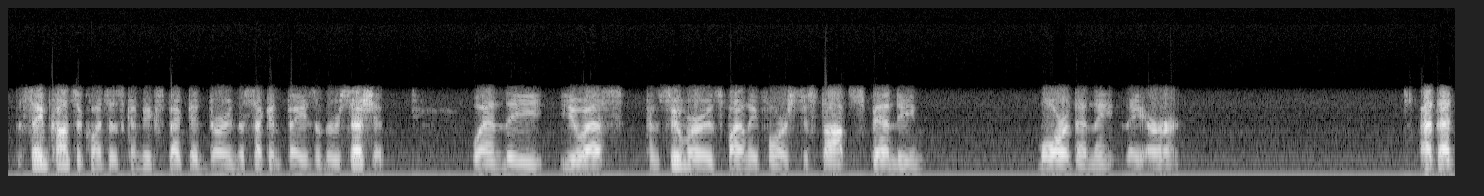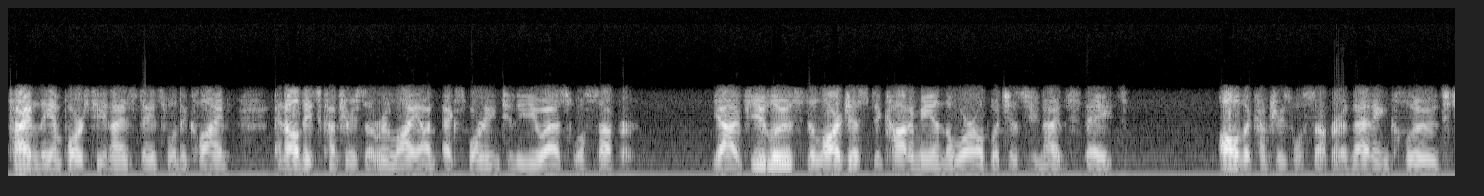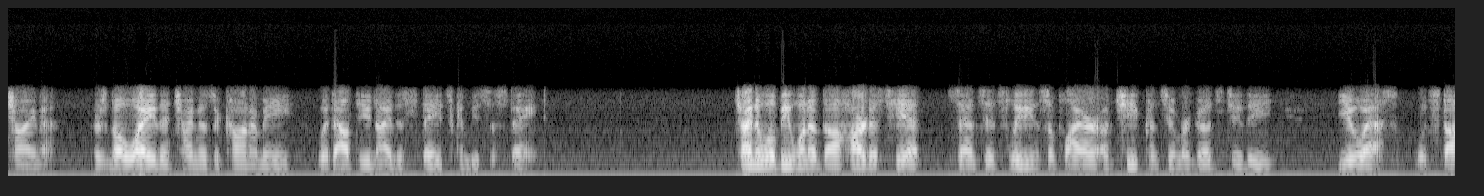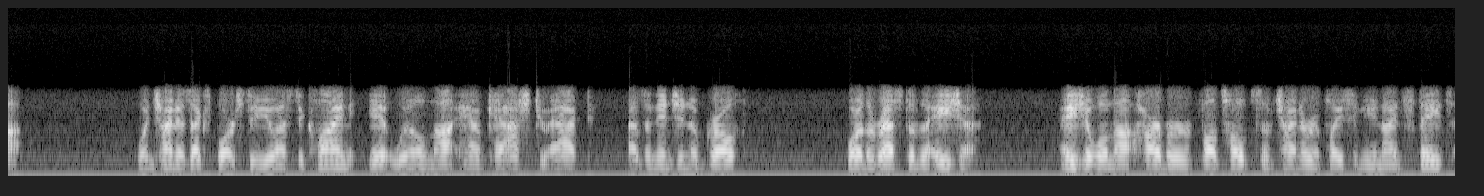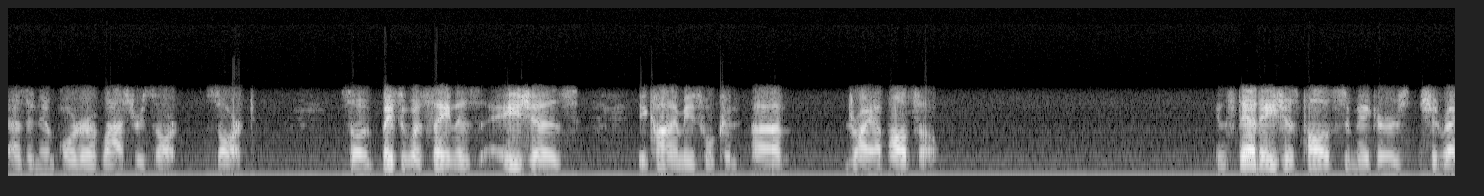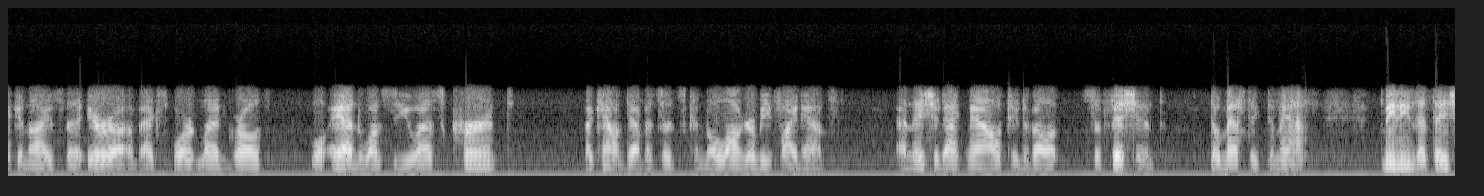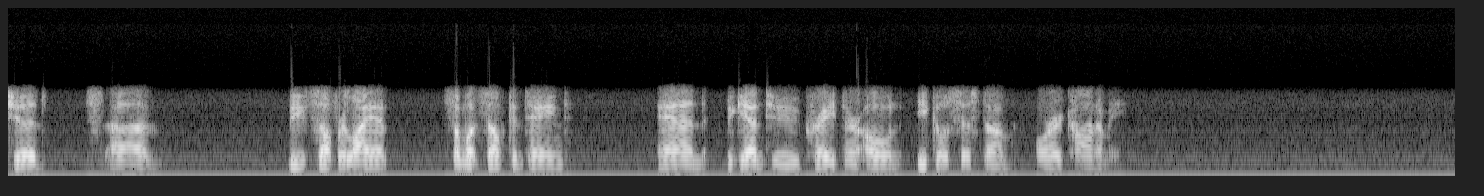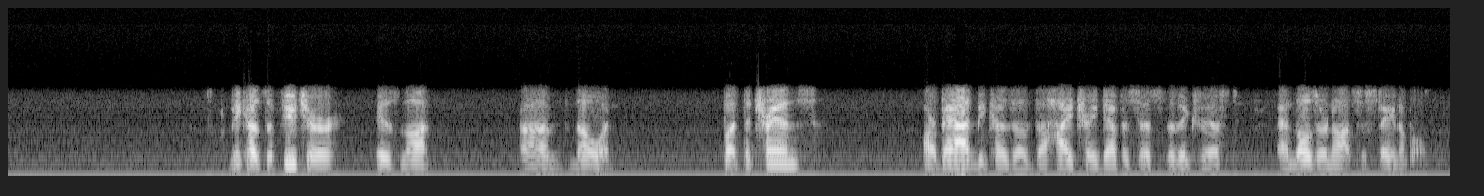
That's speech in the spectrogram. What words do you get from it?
The same consequences can be expected during the second phase of the recession, when the U.S. consumer is finally forced to stop spending more than they, they earn. At that time, the imports to the United States will decline, and all these countries that rely on exporting to the U.S. will suffer. Yeah, if you lose the largest economy in the world, which is the United States, all the countries will suffer, and that includes China. There's no way that China's economy without the United States can be sustained. China will be one of the hardest hit since its leading supplier of cheap consumer goods to the U.S. would stop when China's exports to U.S. decline, it will not have cash to act as an engine of growth for the rest of the Asia. Asia will not harbor false hopes of China replacing the United States as an importer of last resort. So basically, what it's saying is Asia's economies will uh, dry up also. Instead, Asia's policymakers should recognize the era of export led growth will end once the U.S. current account deficits can no longer be financed, and they should act now to develop sufficient domestic demand, meaning that they should uh, be self reliant, somewhat self contained, and begin to create their own ecosystem or economy. Because the future is not um, known. But the trends are bad because of the high trade deficits that exist, and those are not sustainable.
